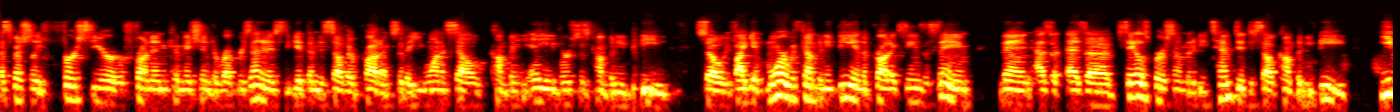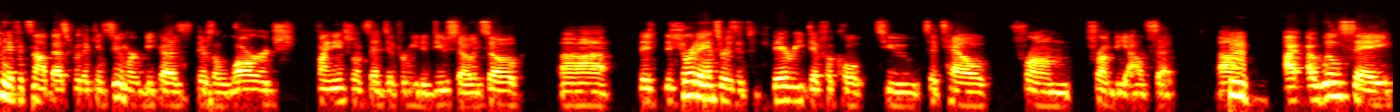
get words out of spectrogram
especially first year or front end commission to representatives to get them to sell their product so that you want to sell company A versus company B. So if I get more with company B and the product seems the same, then as a, as a salesperson, I'm going to be tempted to sell company B, even if it's not best for the consumer because there's a large financial incentive for me to do so. And so uh, the, the short answer is it's very difficult to to tell from from the outset. Um, mm. I, I will say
